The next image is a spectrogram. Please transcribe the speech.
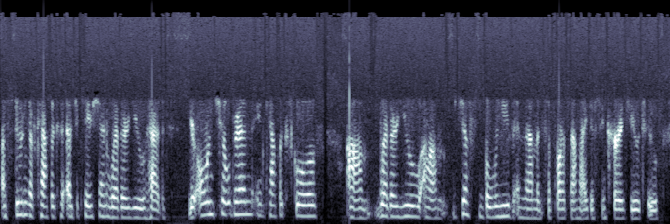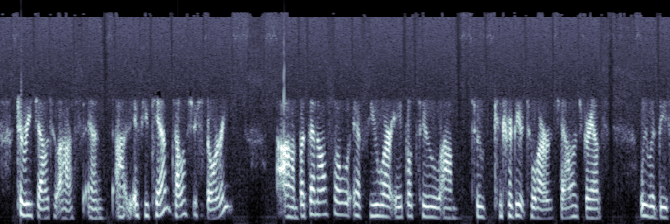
a student of Catholic education, whether you had your own children in Catholic schools, um, whether you um, just believe in them and support them, I just encourage you to to reach out to us. And uh, if you can, tell us your story. Um, but then also, if you are able to um, to contribute to our challenge grants, we would be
